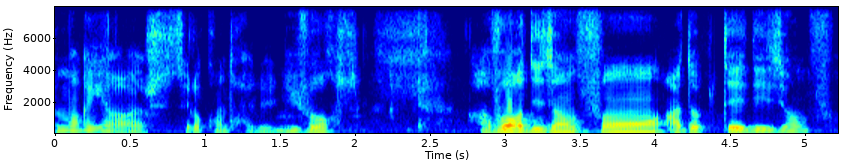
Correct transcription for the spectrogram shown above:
Le mariage, c'est le contraire de divorce. Avoir des enfants, adopter des enfants.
